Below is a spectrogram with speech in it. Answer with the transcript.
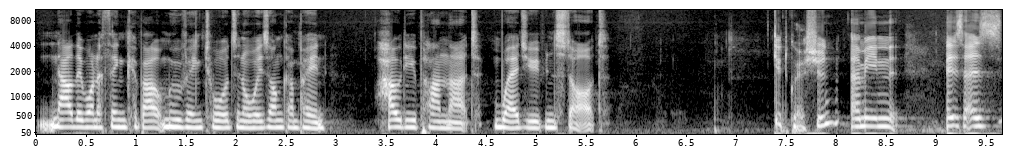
now they want to think about moving towards an always on campaign. How do you plan that? Where do you even start? Good question. I mean, it's, it's,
